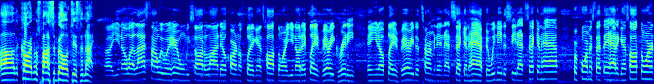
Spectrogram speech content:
uh, the Cardinals' possibilities tonight? Uh, you know what? Last time we were here when we saw the Lawndale Cardinals play against Hawthorne, you know, they played very gritty and, you know, played very determined in that second half. And we need to see that second half performance that they had against Hawthorne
